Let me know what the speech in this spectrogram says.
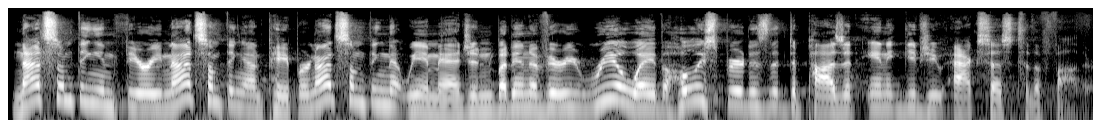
Not something in theory, not something on paper, not something that we imagine, but in a very real way, the Holy Spirit is the deposit and it gives you access to the Father.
